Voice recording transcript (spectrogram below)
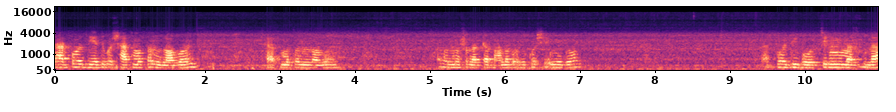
তারপর দিয়ে দেবো স্বাদ মতন লবণ। স্বাদ মতন লবণ। এখন মশলাটা ভালোভাবে কষিয়ে নিব। তারপর দিব চিংড়ি মাছগুলা।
